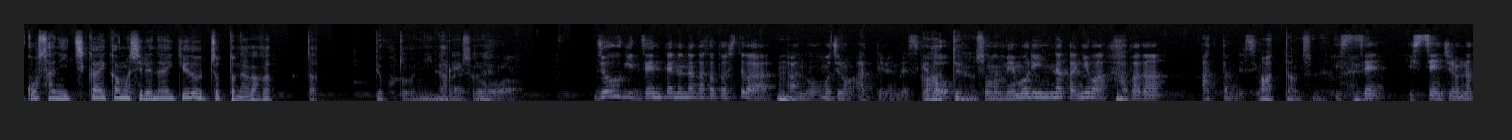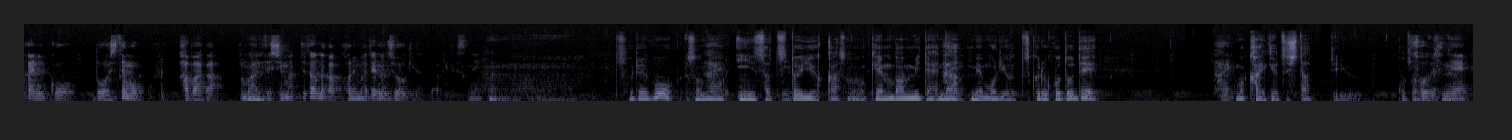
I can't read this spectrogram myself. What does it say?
誤差に近いかもしれないけどちょっと長かったってことになるんですよね、と定規全体の長さとしては、うん。あのもちろん合ってるんですけ合どね。そのメモリの中には幅があったんですよ。あったんですね1セン1センチの中にこうどうしても幅が生まれてしまってたのがこれまでの定規だったわけですね。それをそのはい印刷というかその鍵盤みたいはないメモリを作ることではい、まあ解決したっていうことなそうんですですね。ね。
